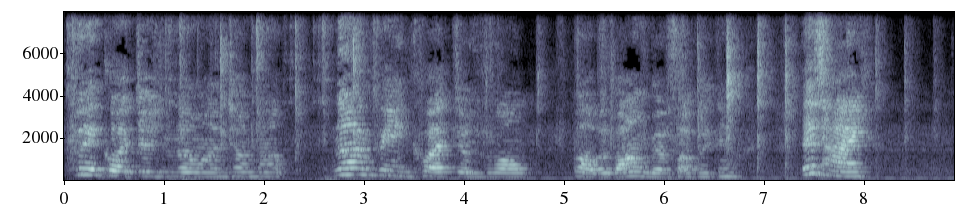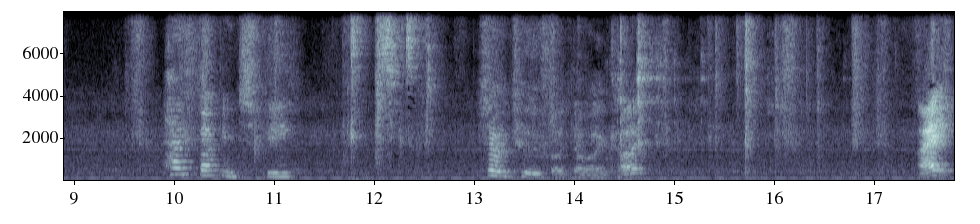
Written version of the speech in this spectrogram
fit collectors know what I'm talking about. Non-fan collectors won't probably, but I don't give a fuck with them. It's high. high fucking speed. So too for the I cut. Alright.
